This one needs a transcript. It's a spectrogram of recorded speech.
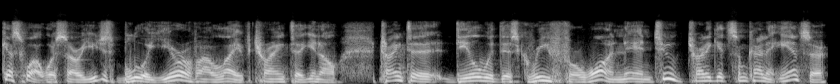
guess what? We're sorry. You just blew a year of our life trying to you know trying to deal with this grief for one and two trying to get some kind of answer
